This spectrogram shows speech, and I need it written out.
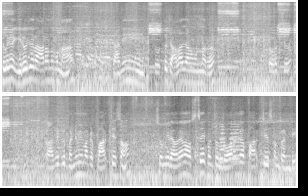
యాక్చువల్గా ఈరోజే రారనుకున్నా. కానీ చూస్తూ చాలా జనం ఉన్నారు. చూడొచ్చు. ట్రాఫిక్ బండి మేము అక్కడ పార్క్ చేసాం. సో మీరు ఎవరైనా వస్తే కొంచెం దూరంగా పార్క్ చేసుకుని రండి.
